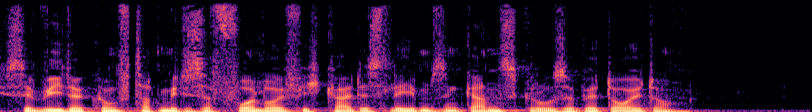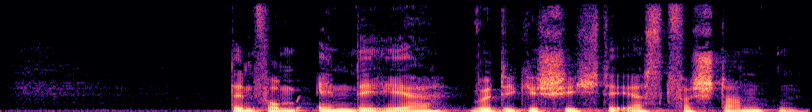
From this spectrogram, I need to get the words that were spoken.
Diese Wiederkunft hat mit dieser Vorläufigkeit des Lebens eine ganz große Bedeutung. Denn vom Ende her wird die Geschichte erst verstanden.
